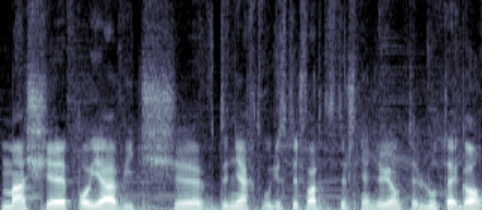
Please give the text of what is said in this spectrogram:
Ma się pojawić e, w dniach 24 stycznia 9 lutego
